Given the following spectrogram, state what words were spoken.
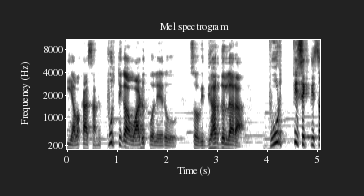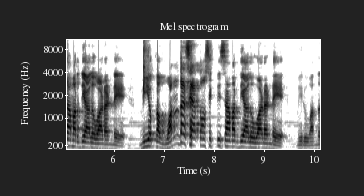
ఈ అవకాశాన్ని పూర్తిగా వాడుకోలేరు. సో విద్యార్థులారా పూర్తి శక్తి సామర్థ్యాలు వాడండి. మీ యొక్క వంద శాతం శక్తి సామర్థ్యాలు వాడండి. మీరు వంద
